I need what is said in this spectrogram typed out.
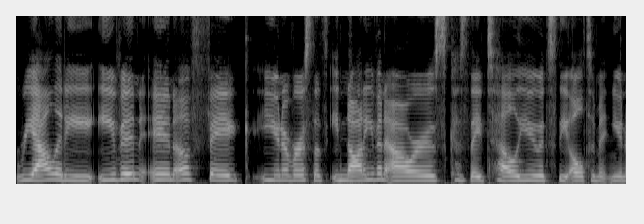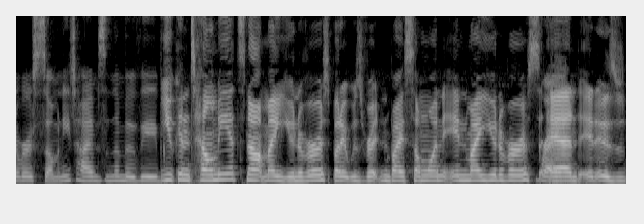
reality even in a fake universe that's not even ours cuz they tell you it's the ultimate universe so many times in the movie. You can tell me it's not my universe, but it was written by someone in my universe, Right. and it is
